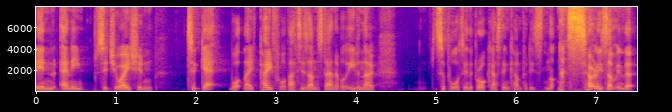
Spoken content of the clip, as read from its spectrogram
in any situation to get what they've paid for. That is understandable, even though supporting the broadcasting companies is not necessarily something that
